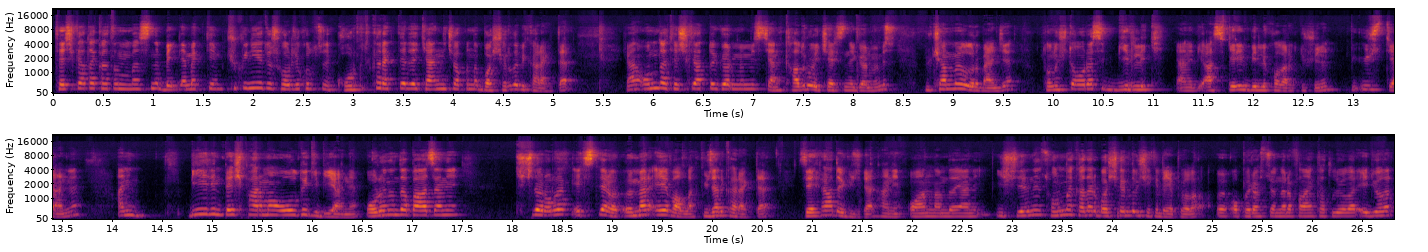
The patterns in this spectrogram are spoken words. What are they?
teşkilata katılmasını beklemekteyim. Çünkü niye de soracak olursanız Korkut karakteri de kendi çapında başarılı bir karakter. Yani onu da teşkilatta görmemiz yani kadro içerisinde görmemiz mükemmel olur bence. Sonuçta orası birlik yani bir askeri bir birlik olarak düşünün. Bir üst yani. Hani bir elin beş parmağı olduğu gibi yani. Oranın da bazen hani kişiler olarak eksikler var. Ömer eyvallah güzel karakter. Zehra da güzel. Hani o anlamda yani işlerini sonuna kadar başarılı bir şekilde yapıyorlar. Operasyonlara falan katılıyorlar, ediyorlar.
